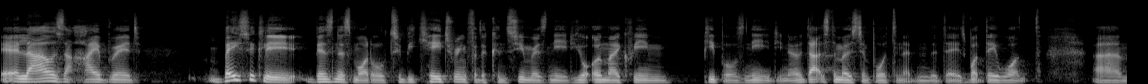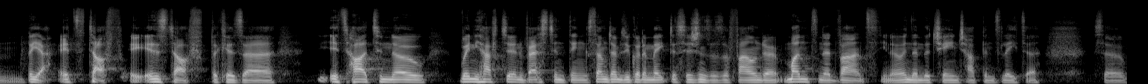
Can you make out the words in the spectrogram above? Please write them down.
it allows that hybrid, basically business model to be catering for the consumer's need, your Oh My Cream people's need, you know, that's the most important at the end of the day is what they want. Um, but yeah, it's tough. It is tough because, uh, it's hard to know when you have to invest in things, sometimes you've got to make decisions as a founder months in advance, you know, and then the change happens later. So,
